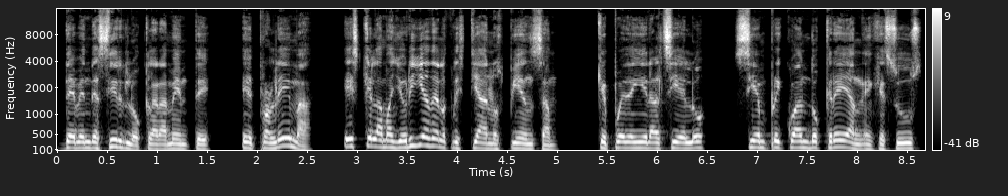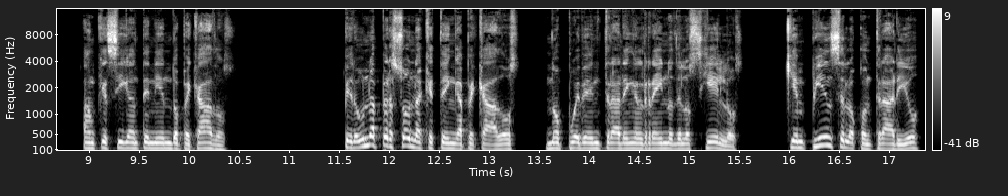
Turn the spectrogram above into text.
deben decirlo claramente. El problema es que la mayoría de los cristianos piensan que pueden ir al cielo siempre y cuando crean en Jesús, aunque sigan teniendo pecados. Pero una persona que tenga pecados no puede entrar en el reino de los cielos. Quien piense lo contrario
